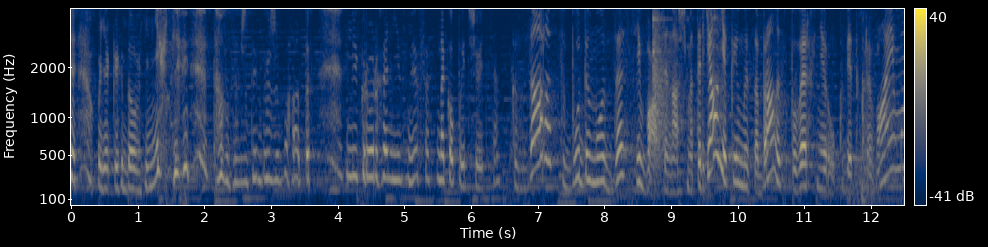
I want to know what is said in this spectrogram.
у яких довгі нігті. Там завжди дуже багато мікроорганізмів накопичується. Зараз будемо засівати наш матеріал, який ми забрали з поверхні рук. Відкриваємо,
